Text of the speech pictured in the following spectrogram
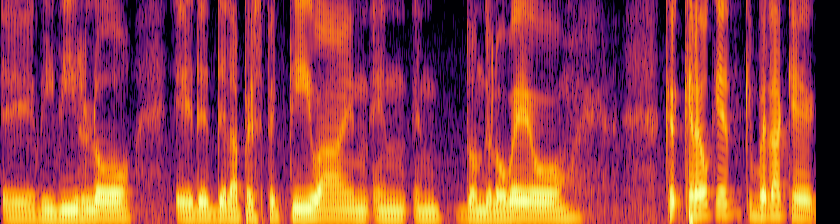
vivirlo eh, desde la perspectiva en, en, en, donde lo veo. creo que, verdad que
